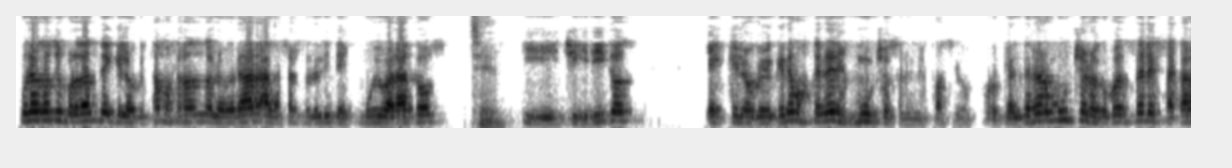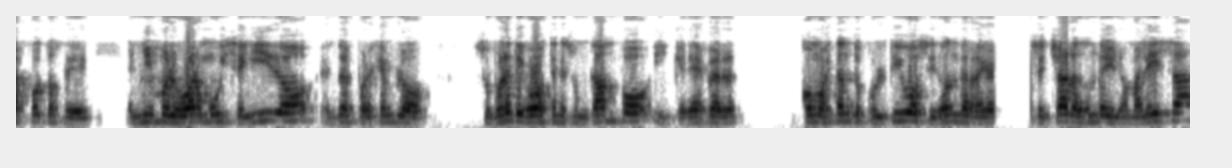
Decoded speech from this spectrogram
una cosa importante que lo que estamos tratando de lograr al hacer satélites muy baratos y chiquititos es que lo que queremos tener es muchos en el espacio. Porque al tener muchos lo que puedes hacer es sacar fotos del mismo lugar muy seguido. Entonces, por ejemplo, Suponete que vos tenés un campo y querés ver cómo están tus cultivos y dónde cosechar o dónde hay una maleza,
